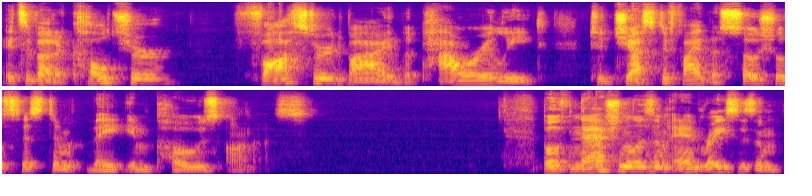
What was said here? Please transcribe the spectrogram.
It's about a culture fostered by the power elite to justify the social system they impose on us. Both nationalism and racism,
